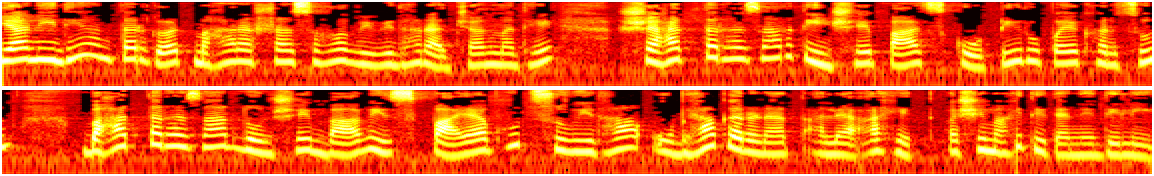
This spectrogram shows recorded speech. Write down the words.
या निधी अंतर्गत महाराष्ट्रासह विविध राज्यांमध्ये शहात्तर हजार तीनशे पाच कोटी रुपये खर्चून बहात्तर हजार दोनशे बावीस पायाभूत सुविधा उभ्या करण्यात आल्या आहेत अशी माहिती त्यांनी दिली.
